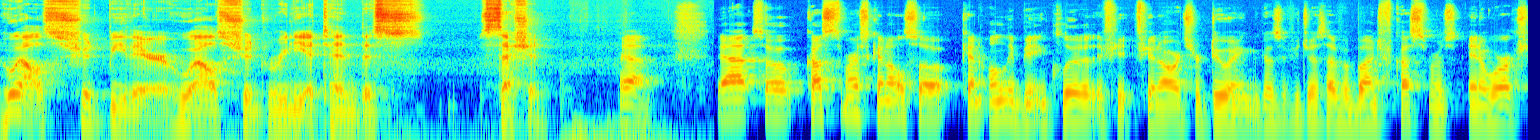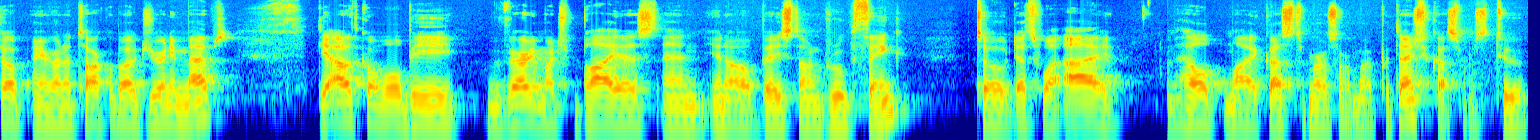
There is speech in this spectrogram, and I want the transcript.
Who else should be there? Who else should really attend this session? Yeah, yeah. So customers can also can only be included if you if you know what you're doing. Because if you just have a bunch of customers in a workshop and you're going to talk about journey maps, the outcome will be very much biased and you know based on group think. So that's why I help my customers or my potential customers to,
